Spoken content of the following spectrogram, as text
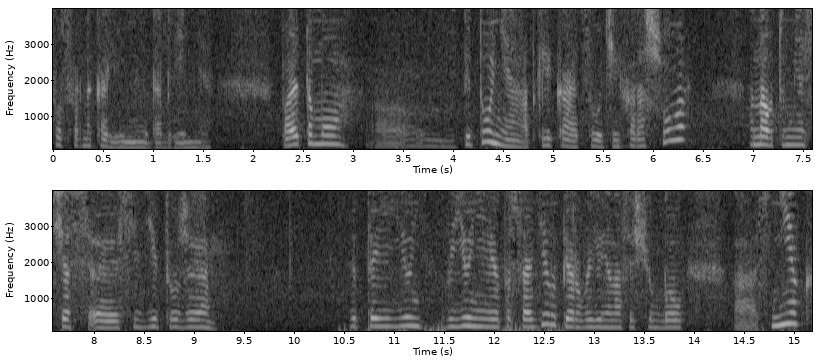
фосфорно-калийные удобрения. Поэтому питония откликается очень хорошо. Она вот у меня сейчас сидит уже, это июнь, в июне я посадила, 1 июня у нас еще был снег.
